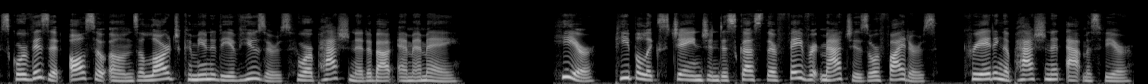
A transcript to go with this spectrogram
ScoreVisit also owns a large community of users who are passionate about MMA. Here, people exchange and discuss their favorite matches or fighters, creating a passionate atmosphere.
